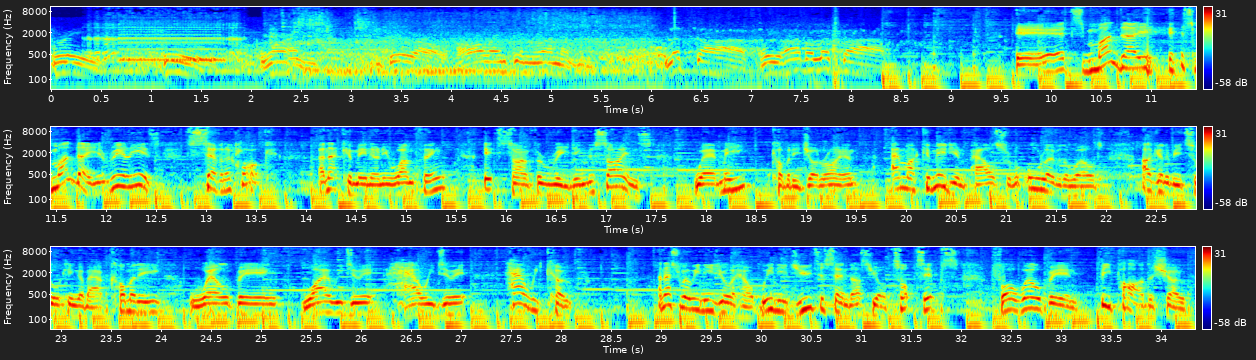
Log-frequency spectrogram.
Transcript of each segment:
three, two, one, zero. All engine running. Liftoff. We have a liftoff. It's Monday. It's Monday. It really is. Seven o'clock. And that can mean only one thing. It's time for Reading the Signs, where me, Comedy John Ryan, and my comedian pals from all over the world are going to be talking about comedy, well-being, why we do it, how we do it, how we cope. And that's where we need your help. We need you to send us your top tips for well-being. Be part of the show.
